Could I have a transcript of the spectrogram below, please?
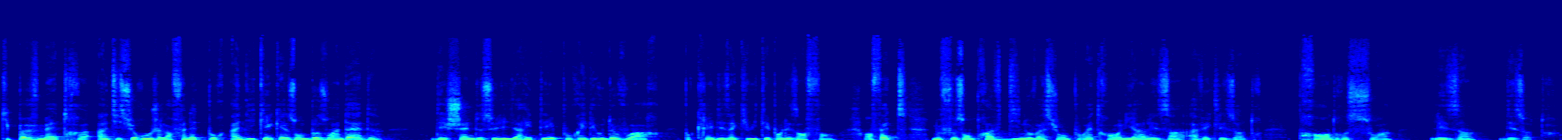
qui peuvent mettre un tissu rouge à leur fenêtre pour indiquer qu'elles ont besoin d'aide, des chaînes de solidarité pour aider aux devoirs, pour créer des activités pour les enfants. En fait, nous faisons preuve d'innovation pour être en lien les uns avec les autres, prendre soin les uns des autres.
